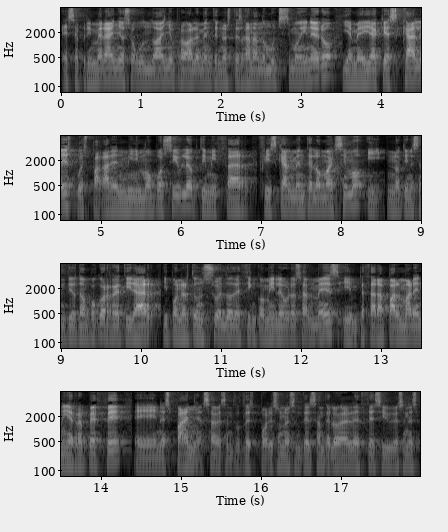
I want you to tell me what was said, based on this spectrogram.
ese primer año, segundo año, probablemente no estés ganando muchísimo dinero y a medida que escales, pues pagar el mínimo posible, optimizar fiscalmente lo máximo y no tiene sentido tampoco retirar y ponerte un sueldo de 5.000 euros al mes y empezar a palmar en IRPF eh, en España, ¿sabes? Entonces, por eso no es interesante lo LC si vives en España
